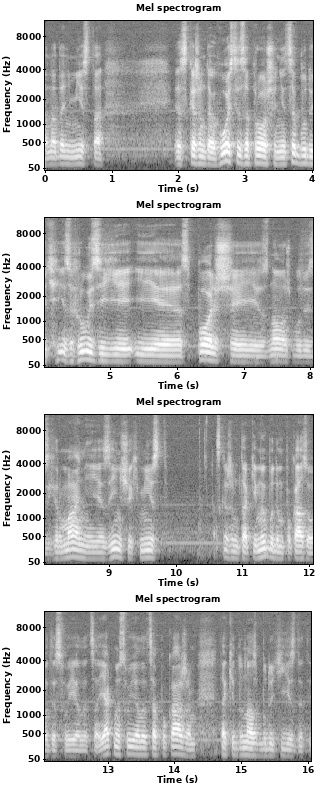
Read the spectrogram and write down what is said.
е, на День міста е, скажімо так, гості запрошені. Це будуть із Грузії, і з Польщі, і знову ж будуть з Германії, з інших міст. Скажімо так, і ми будемо показувати своє лице. Як ми своє лице покажемо, так і до нас будуть їздити.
